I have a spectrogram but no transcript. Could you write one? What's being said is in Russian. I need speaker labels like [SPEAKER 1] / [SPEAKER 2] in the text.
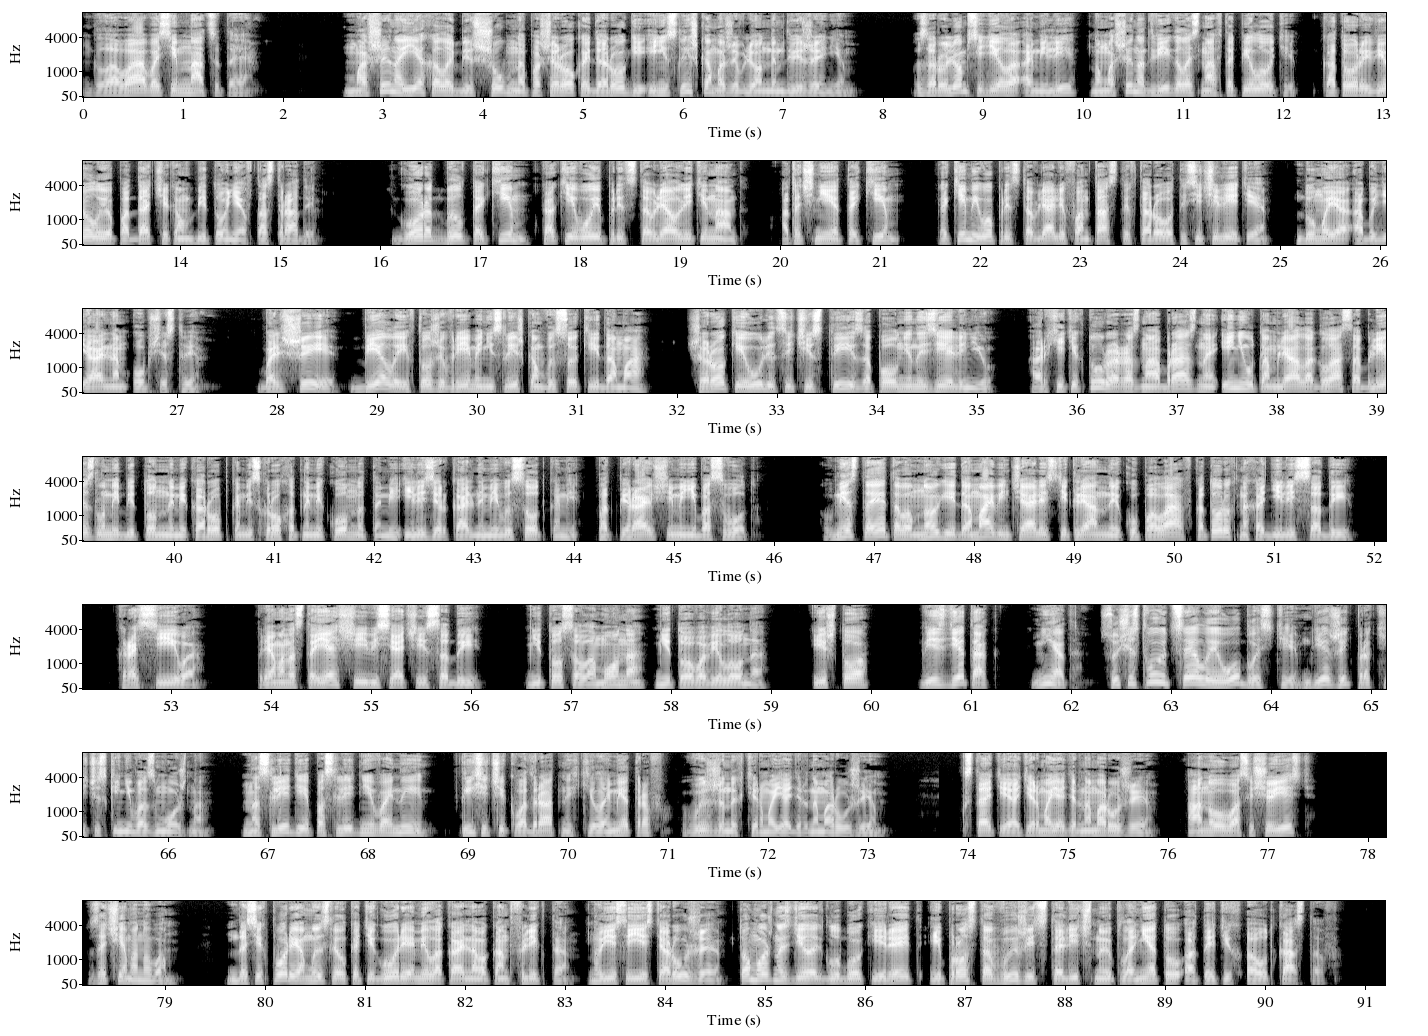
[SPEAKER 1] Глава 18. Машина ехала бесшумно по широкой дороге и не слишком оживленным движением. За рулем сидела Амели, но машина двигалась на автопилоте, который вел ее по датчикам в бетоне автострады. Город был таким, как его и представлял лейтенант, а точнее таким, каким его представляли фантасты второго тысячелетия, думая об идеальном обществе. Большие, белые и в то же время не слишком высокие дома. Широкие улицы чисты, заполнены зеленью. Архитектура разнообразна и не утомляла глаз облезлыми бетонными коробками с крохотными комнатами или зеркальными высотками, подпирающими небосвод. Вместо этого многие дома венчали стеклянные купола, в которых находились сады. Красиво. Прямо настоящие висячие сады. Не то Соломона, не то Вавилона. И что? Везде так? Нет. Существуют целые области, где жить практически невозможно. Наследие последней войны – тысячи квадратных километров, выжженных термоядерным оружием. Кстати, о термоядерном оружии. Оно у вас еще есть? Зачем оно вам? До сих пор я мыслил категориями локального конфликта, но если есть оружие, то можно сделать глубокий рейд и просто выжить столичную планету от этих ауткастов.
